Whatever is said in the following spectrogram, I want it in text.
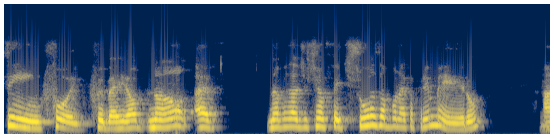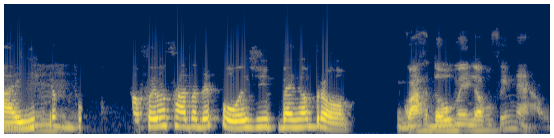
Sim, foi. Foi BR. Não, é, na verdade, eu tinha feito Churras da Boneca primeiro, Aí, Hum, só foi lançada depois de BR Bro. guardou o melhor pro final.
